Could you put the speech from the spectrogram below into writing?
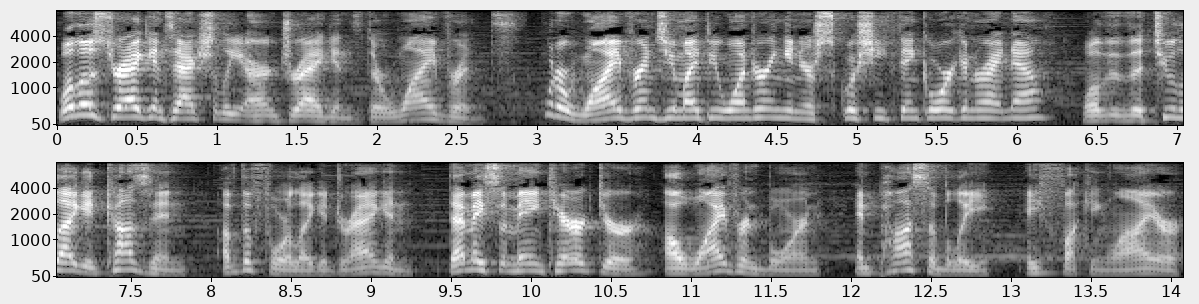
Well, those dragons actually aren't dragons, they're wyverns. What are wyverns, you might be wondering in your squishy think organ right now? Well, they're the two legged cousin of the four legged dragon. That makes the main character a wyvern born and possibly a fucking liar.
